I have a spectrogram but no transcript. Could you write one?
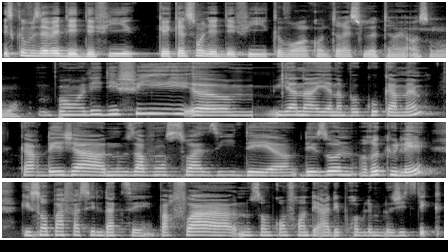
Est-ce que vous avez des défis? Quels sont les défis que vous rencontrez sur le terrain en ce moment? Bon, les défis, euh, il y en a, il y en a beaucoup quand même car déjà nous avons choisi des, euh, des zones reculées qui sont pas faciles d'accès. Parfois, nous sommes confrontés à des problèmes logistiques.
